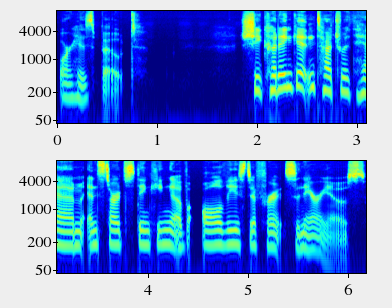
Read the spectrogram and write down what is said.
or his boat. She couldn't get in touch with him and starts thinking of all these different scenarios.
